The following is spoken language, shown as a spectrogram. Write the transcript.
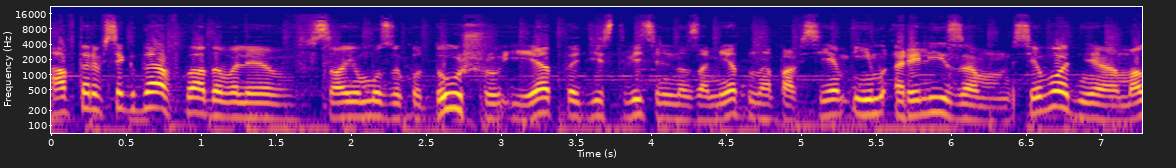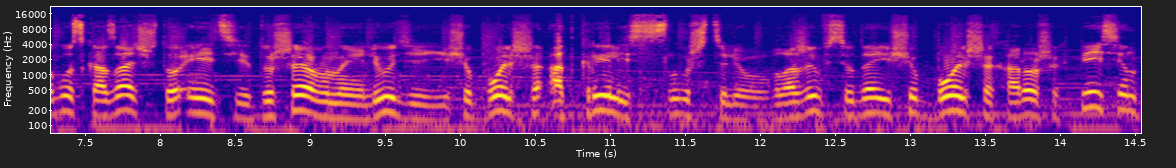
Авторы всегда вкладывали в свою музыку душу, и это действительно заметно по всем им релизам. Сегодня могу сказать, что эти душевные люди еще больше открылись слушателю, вложив сюда еще больше хороших песен,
